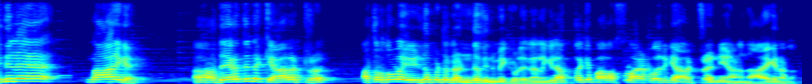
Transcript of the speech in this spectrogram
ഇതിലെ നായകൻ അദ്ദേഹത്തിന്റെ ക്യാരക്ടർ അത്രത്തോളം എഴുതപ്പെട്ടിട്ടുണ്ട് സിനിമയ്ക്കുള്ളിൽ. അല്ലെങ്കിൽ അത്രയ്ക്ക് പവർഫുൾ ആയിട്ടുള്ള ഒരു ക്യാരക്ടർ തന്നെയാണ് നായകനുള്ളത്.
